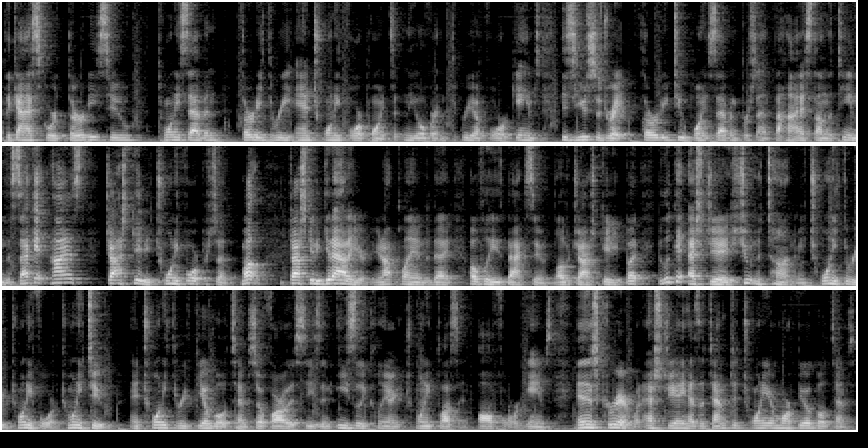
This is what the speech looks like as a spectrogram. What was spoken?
the guy scored 32 27, 33, and 24 points in the over in three of four games. His usage rate, 32.7%, the highest on the team. The second highest, Josh Giddey, 24%. Well, Josh Giddey, get out of here. You're not playing today. Hopefully he's back soon. Love Josh Giddey. But you look at SGA shooting a ton. I mean, 23, 24, 22, and 23 field goal attempts so far this season, easily clearing 20 plus in all four games. In his career, when SGA has attempted 20 or more field goal attempts,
